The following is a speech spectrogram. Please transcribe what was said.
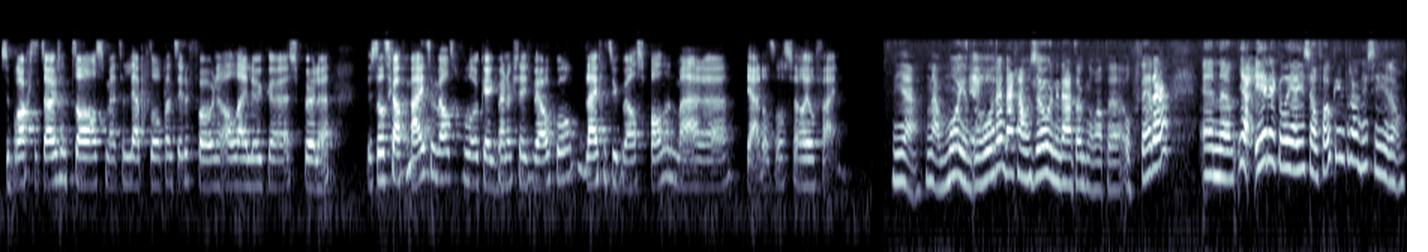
Ze brachten thuis een tas met een laptop en telefoon en allerlei leuke spullen. Dus dat gaf mij toen wel het gevoel, oké, ik ben nog steeds welkom. Blijft natuurlijk wel spannend, maar uh, ja, dat was wel heel fijn. Ja, nou mooi om te horen. Daar gaan we zo inderdaad ook nog wat uh, op verder. En uh, ja, Erik, wil jij jezelf ook introduceren?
